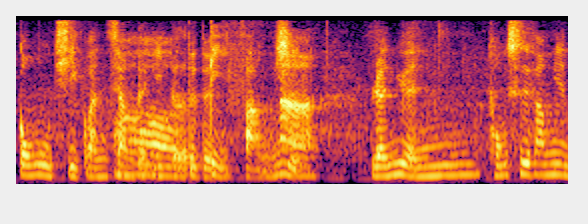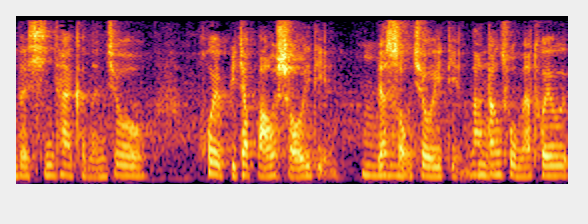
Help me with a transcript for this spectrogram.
公务机关这样的一个地方，哦、对对，那人员同事方面的心态可能就会比较保守一点，嗯、比较守旧一点。那当初我们要推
